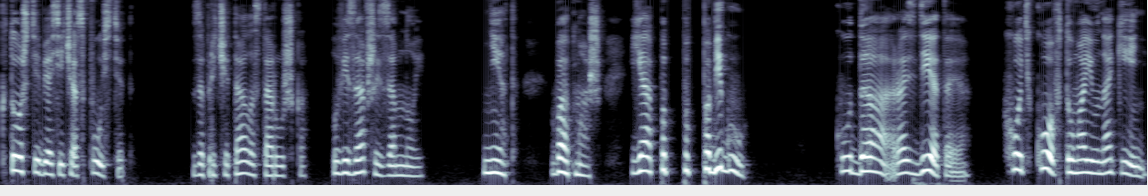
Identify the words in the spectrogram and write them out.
Кто ж тебя сейчас пустит? Запричитала старушка, увязавшись за мной. Нет, Баб Маш, я п побегу. Куда, раздетая? Хоть кофту мою накинь.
